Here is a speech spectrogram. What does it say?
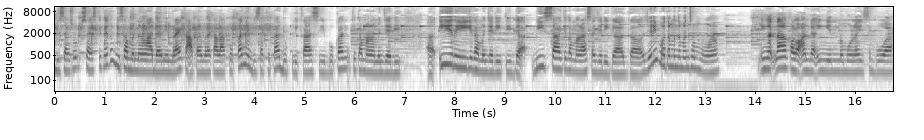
bisa sukses. Kita itu bisa meneladani mereka apa yang mereka lakukan yang bisa kita duplikasi bukan kita malah menjadi uh, iri, kita menjadi tidak bisa, kita merasa jadi gagal. Jadi buat teman-teman semua, ingatlah kalau Anda ingin memulai sebuah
